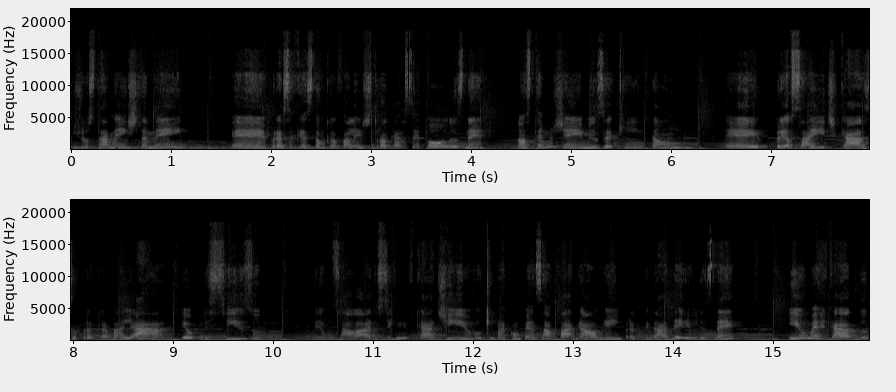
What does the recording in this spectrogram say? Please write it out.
Justamente também é, por essa questão que eu falei de trocar cebolas, né? Nós temos gêmeos aqui, então é, para eu sair de casa para trabalhar, eu preciso ter um salário significativo que vai compensar pagar alguém para cuidar deles, né? E o mercado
